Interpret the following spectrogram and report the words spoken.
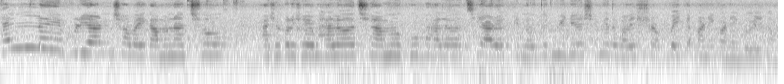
হ্যালো এভরিওয়ান সবাই কেমন আছো? আশা করি সবাই ভালো আছি, আমিও খুব ভালো আছি। আরও একটি নতুন ভিডিওর সঙ্গে তোমাদের সবাইকে অনেক অনেক ওয়েলকাম।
